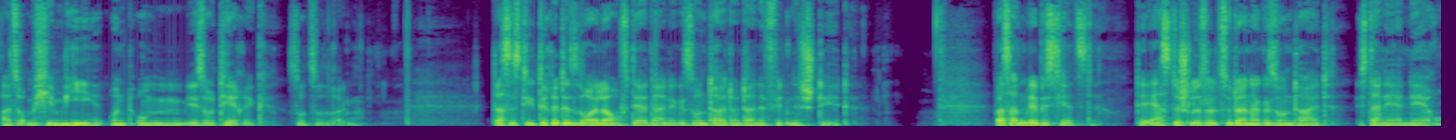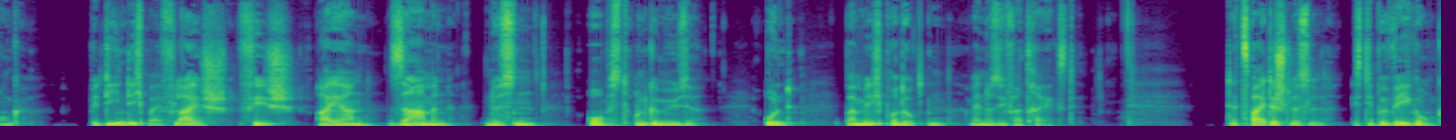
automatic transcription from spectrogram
also um Chemie und um Esoterik sozusagen. Das ist die dritte Säule, auf der deine Gesundheit und deine Fitness steht. Was hatten wir bis jetzt? Der erste Schlüssel zu deiner Gesundheit ist deine Ernährung. Bedien dich bei Fleisch, Fisch, Eiern, Samen, Nüssen, Obst und Gemüse. Und bei Milchprodukten, wenn du sie verträgst. Der zweite Schlüssel ist die Bewegung.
